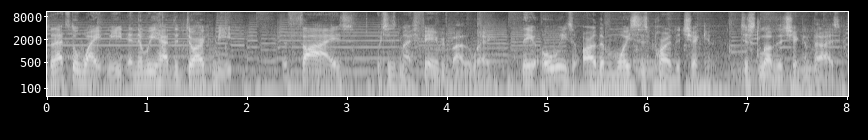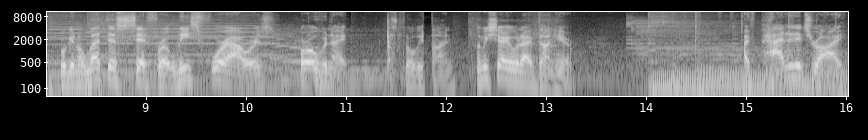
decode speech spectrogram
So that's the white meat, and then we have the dark meat. The thighs, which is my favorite, by the way, they always are the moistest part of the chicken. Just love the chicken thighs. We're gonna let this sit for at least four hours or overnight. It's totally fine. Let me show you what I've done here. I've patted it dry,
